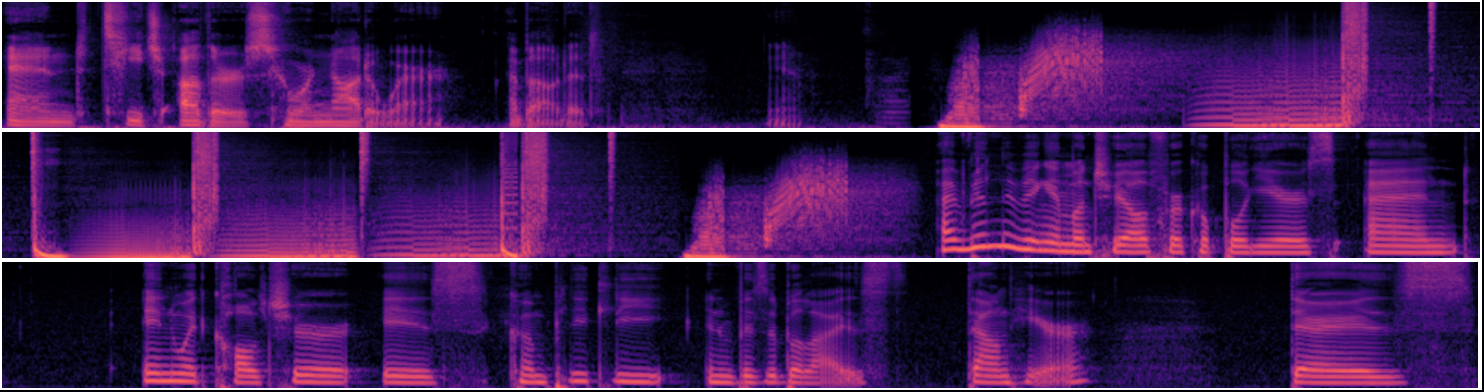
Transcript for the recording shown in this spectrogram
and teach others who are not aware about it. Yeah. I've been living in Montreal for a couple years, and Inuit culture is completely invisibilized down here. There is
